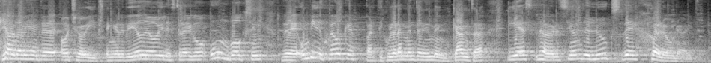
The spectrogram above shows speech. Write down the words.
¿Qué onda mi gente de 8 bits? En el video de hoy les traigo un unboxing de un videojuego que particularmente a mí me encanta y es la versión deluxe de Hollow Knight.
